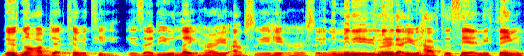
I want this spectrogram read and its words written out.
there's no objectivity. Is either you like her or you absolutely hate her. So immediately Right. that you have to say anything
